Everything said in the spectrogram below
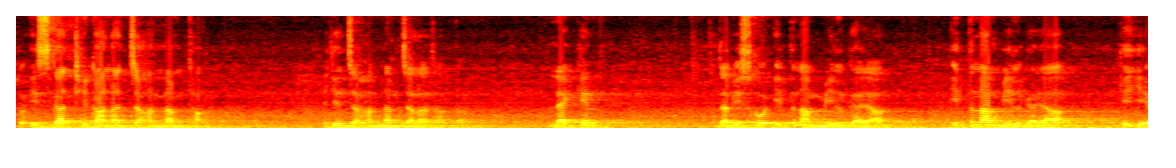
تو اس کا ٹھکانہ جہنم تھا۔ یہ جہنم چلا جاتا۔ لیکن جب اس کو اتنا مل گیا، اتنا مل گیا کہ یہ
